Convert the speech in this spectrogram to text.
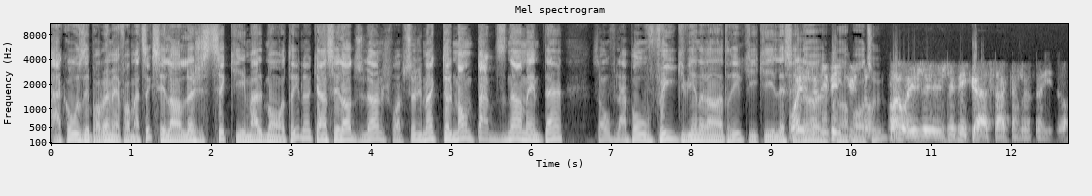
à cause des problèmes informatiques, c'est leur logistique qui est mal montée. là. Quand c'est l'heure du lunch, il faut absolument que tout le monde parte dîner en même temps, sauf la pauvre fille qui vient de rentrer qui, qui est laissée Oui, là en pâture. Oui, oui, j'ai vécu à ça quand j'ai travaillé là.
